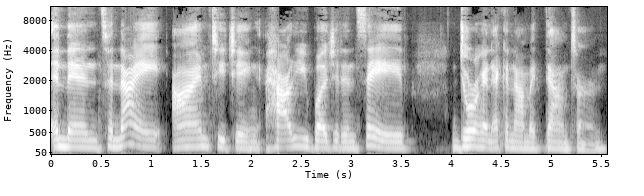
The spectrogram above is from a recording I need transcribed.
And then tonight I'm teaching how do you budget and save during an economic downturn.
